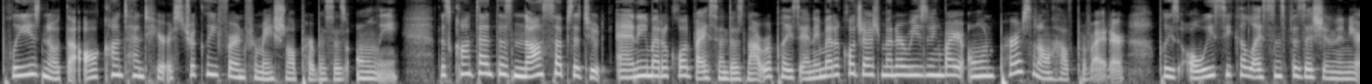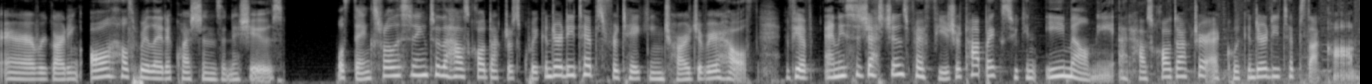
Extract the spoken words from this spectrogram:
Please note that all content here is strictly for informational purposes only. This content does not substitute any medical advice and does not replace any medical judgment or reasoning by your own personal health provider. Please always seek a licensed physician in your area regarding all health related questions and issues. Well, thanks for listening to the House Call Doctor's quick and dirty tips for taking charge of your health. If you have any suggestions for future topics, you can email me at housecalldoctor at quickanddirtytips.com.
